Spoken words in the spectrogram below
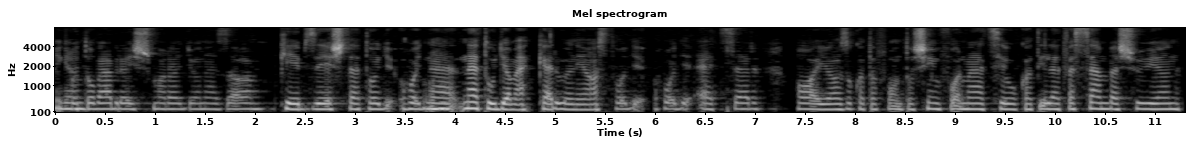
Igen. hogy továbbra is maradjon ez a képzés, tehát hogy, hogy ne, uh-huh. ne tudja megkerülni azt, hogy, hogy egyszer hallja azokat a fontos információkat, illetve szembesüljön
